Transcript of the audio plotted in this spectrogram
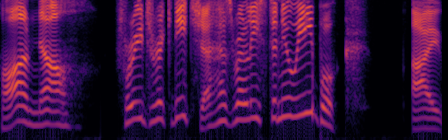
Oh no. Friedrich Nietzsche has released a new ebook. I.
